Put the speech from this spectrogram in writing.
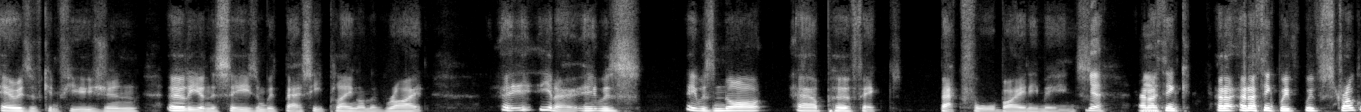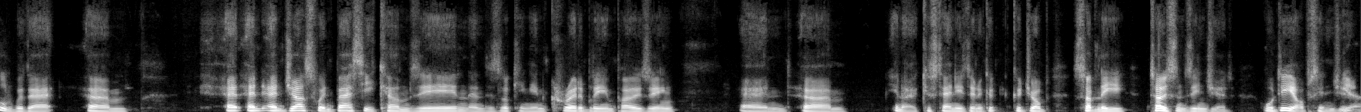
areas of confusion early in the season with Bassey playing on the right. It, you know, it was it was not our perfect back four by any means. Yeah, and I think and I, and I think we've we've struggled with that. Um, and and and just when Bassey comes in and is looking incredibly imposing, and um, you know Castagne's doing a good good job, suddenly Tosin's injured or Diop's injured, Yeah.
